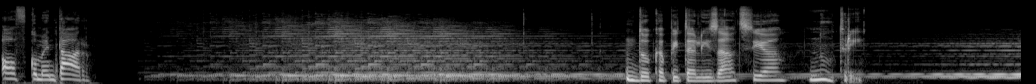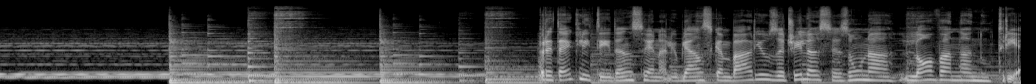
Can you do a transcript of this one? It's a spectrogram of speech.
Off komentar. Dokapitalizacija nutri. Pretekli teden se je na Ljubljanskem barju začela sezona lova na nutrije.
